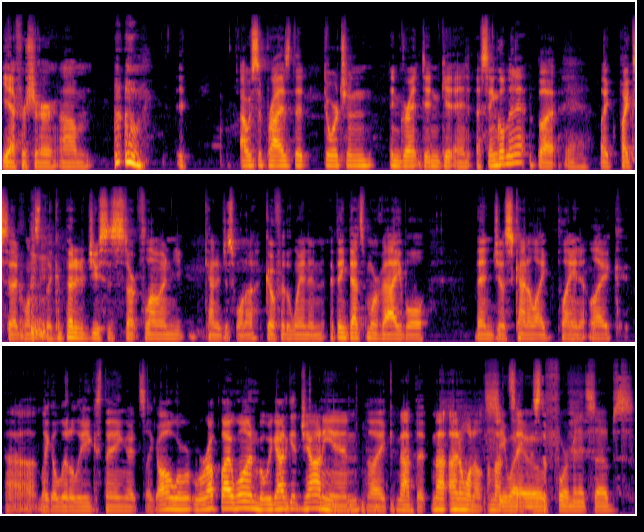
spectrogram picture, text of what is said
Yeah, for sure. Um, it, I was surprised that Dorchin and Grant didn't get a single minute, but yeah. like Pike said, once the competitive juices start flowing, you kind of just want to go for the win, and I think that's more valuable than just kind of like playing it like uh, like a little league thing. It's like, oh, we're, we're up by one, but we got to get Johnny in. Like, not that, not I don't want to. I'm not saying this to four minute subs.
